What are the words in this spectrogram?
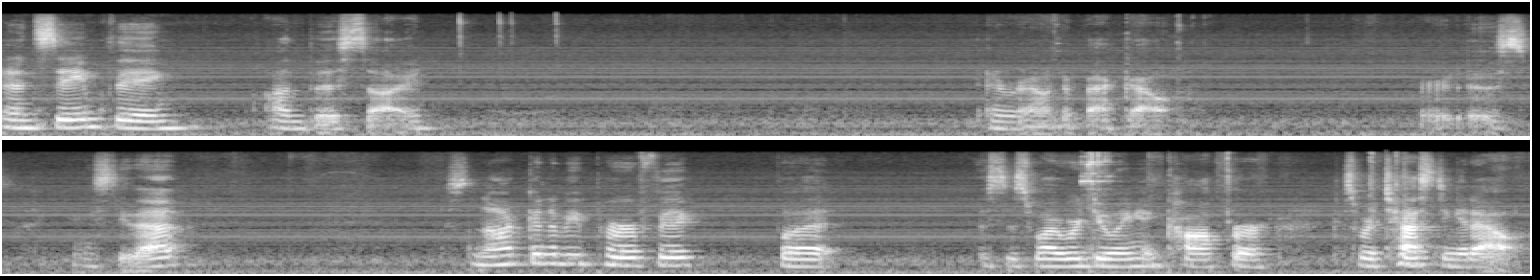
And same thing on this side and round it back out. There it is. Can you see that? It's not going to be perfect, but this is why we're doing it copper, because we're testing it out.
